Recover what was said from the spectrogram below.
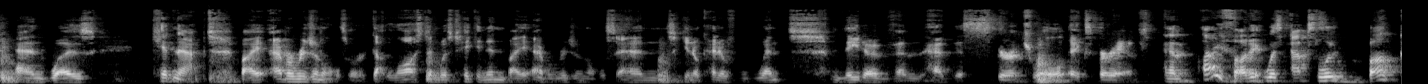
and was kidnapped by Aboriginals or got lost and was taken in by Aboriginals and, you know, kind of went native and had this spiritual experience. And I thought it was absolute bunk.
